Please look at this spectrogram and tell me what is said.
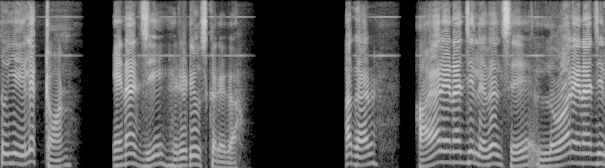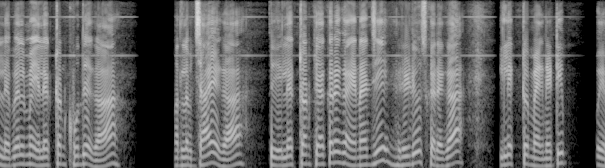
तो ये इलेक्ट्रॉन एनर्जी रिड्यूस करेगा। अगर हायर एनर्जी लेवल से लोअर एनर्जी लेवल में इलेक्ट्रॉन कूदेगा मतलब जाएगा तो इलेक्ट्रॉन क्या करेगा? एनर्जी रिड्यूस करेगा इलेक्ट्रोमैग्नेटिक वेव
